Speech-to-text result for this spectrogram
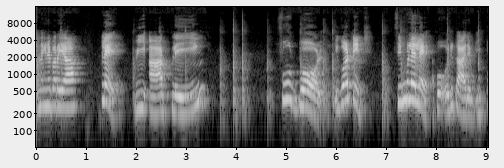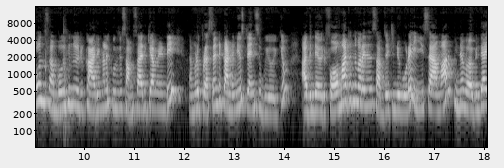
എന്നെങ്ങനെ പറയാ? Play we are playing football you got it simple അല്ലേ? അപ്പോൾ ഒരു കാര്യം ഇപ്പോൾ സംഭവിക്കുന്ന ഒരു കാര്യങ്ങളെക്കുറിച്ച് സംസാരിക്കാൻ വേണ്ടി നമ്മൾ പ്രസന്റ് കണ്ടിന്യൂസ് ടെൻസ് ഉപയോഗിക്കും. അതിന്റെ ഒരു ഫോമാറ്റ് എന്ന് പറയുന്നത് സബ്ജക്റ്റിന്റെ കൂടെ ഈസ് ആമാർ പിന്നെ വേബിന്റെ ഐ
